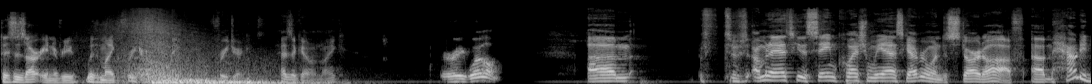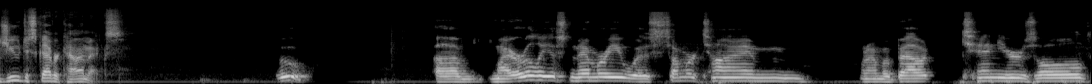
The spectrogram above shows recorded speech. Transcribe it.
this is our interview with Mike Friedrich. Mike Friedrich, how's it going, Mike? Very well. Um, I'm going to ask you the same question we ask everyone to start off. Um, how did you discover comics? Ooh. Um, my earliest memory was summertime when I'm about 10 years old,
